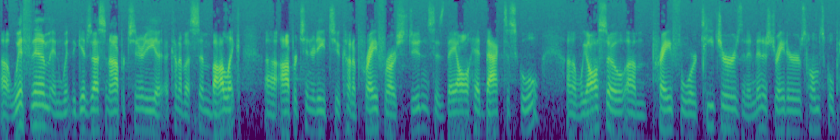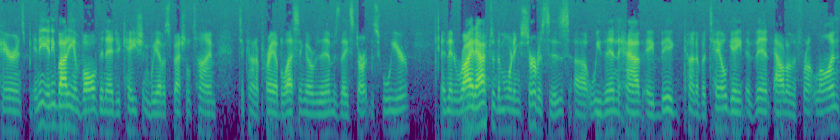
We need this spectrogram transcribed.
uh, with them, and it gives us an opportunity, a, a kind of a symbolic uh, opportunity to kind of pray for our students as they all head back to school. Um, we also um, pray for teachers and administrators, homeschool parents, any, anybody involved in education. We have a special time to kind of pray a blessing over them as they start the school year. And then right after the morning services, uh, we then have a big kind of a tailgate event out on the front lawn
